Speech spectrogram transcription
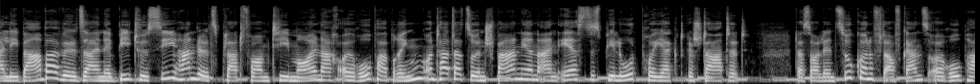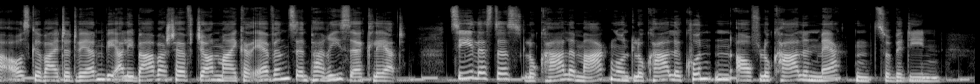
Alibaba will seine B2C-Handelsplattform Tmall nach Europa bringen und hat dazu in Spanien ein erstes Pilotprojekt gestartet. Das soll in Zukunft auf ganz Europa ausgeweitet werden, wie Alibaba-Chef John Michael Evans in Paris erklärt. Ziel ist es, lokale Marken und lokale Kunden auf lokalen Märkten zu bedienen.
